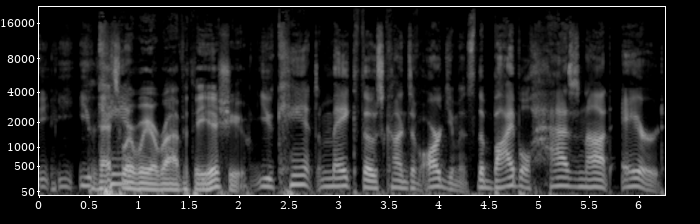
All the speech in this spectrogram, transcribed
y- y- you That's where we arrive at the issue. you can't make those kinds of arguments. The Bible has not erred.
